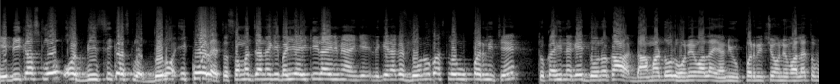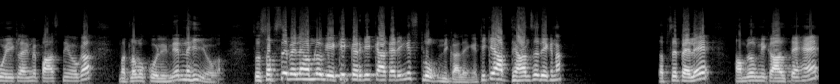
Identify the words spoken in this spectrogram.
बी का स्लोप और बीसी का स्लोप दोनों इक्वल है तो समझ जाना कि भैया एक ही लाइन में आएँगे। लेकिन अगर दोनों का स्लोप ऊपर नीचे तो कहीं ना कहीं दोनों का डामाडोल होने वाला यानी ऊपर नीचे होने वाला है तो वो एक लाइन में पास नहीं होगा मतलब वो कोलिनियर नहीं होगा। तो सबसे पहले हम लोग एक एक करके क्या करेंगे? स्लोप निकालेंगे, ठीक है? आप ध्यान से देखना। सबसे पहले हम लोग निकालते हैं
